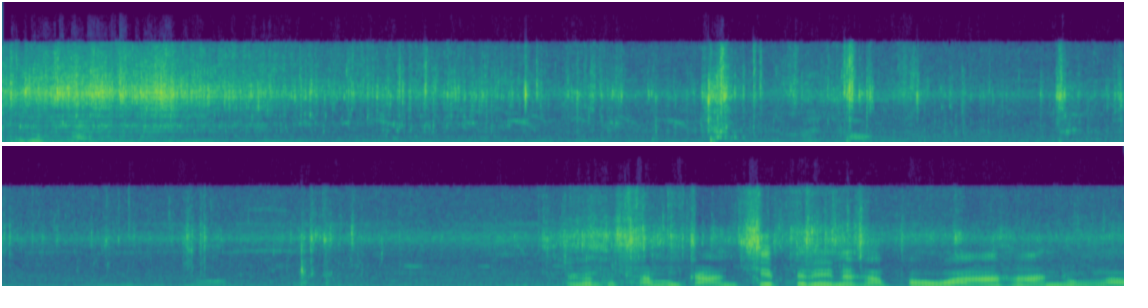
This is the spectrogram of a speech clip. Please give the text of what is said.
ไม่รู้ตั้งมันไม่ดีมันไม่ค่อยเข้าไม่เหมือนลูกน้อง แล้วก็ต้องทำการเก็บไปเลยนะครับ เพราะว่าอาหารของเรา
